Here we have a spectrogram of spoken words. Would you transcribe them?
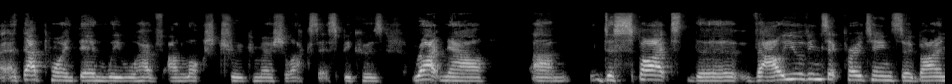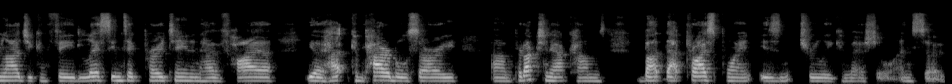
at that point, then we will have unlocked true commercial access because right now, um, despite the value of insect protein, so by and large, you can feed less insect protein and have higher, you know, comparable, sorry, um, production outcomes, but that price point isn't truly commercial. And so,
